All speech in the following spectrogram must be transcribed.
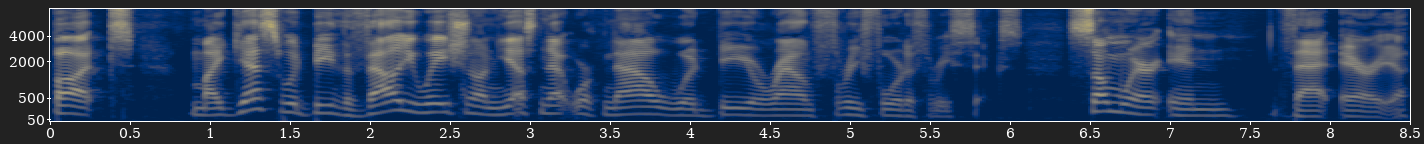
But my guess would be the valuation on Yes Network now would be around three four to three six, somewhere in that area.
